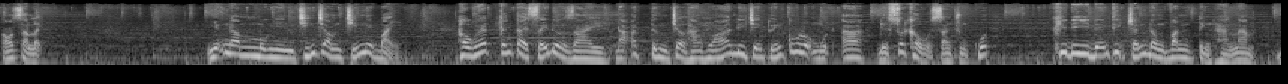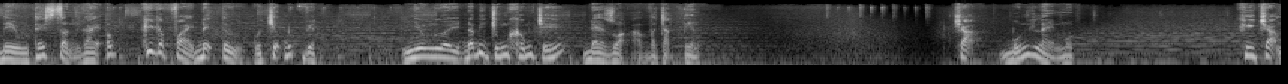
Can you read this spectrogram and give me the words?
có ra lệnh những năm 1997, hầu hết cánh tài xế đường dài đã từng chở hàng hóa đi trên tuyến quốc lộ 1A để xuất khẩu sang Trung Quốc. Khi đi đến thị trấn Đồng Văn, tỉnh Hà Nam, đều thấy sởn gai ốc khi gặp phải đệ tử của Triệu Đức Việt. Nhiều người đã bị chúng khống chế, đe dọa và chặn tiền. Trạm 401 Khi trạm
